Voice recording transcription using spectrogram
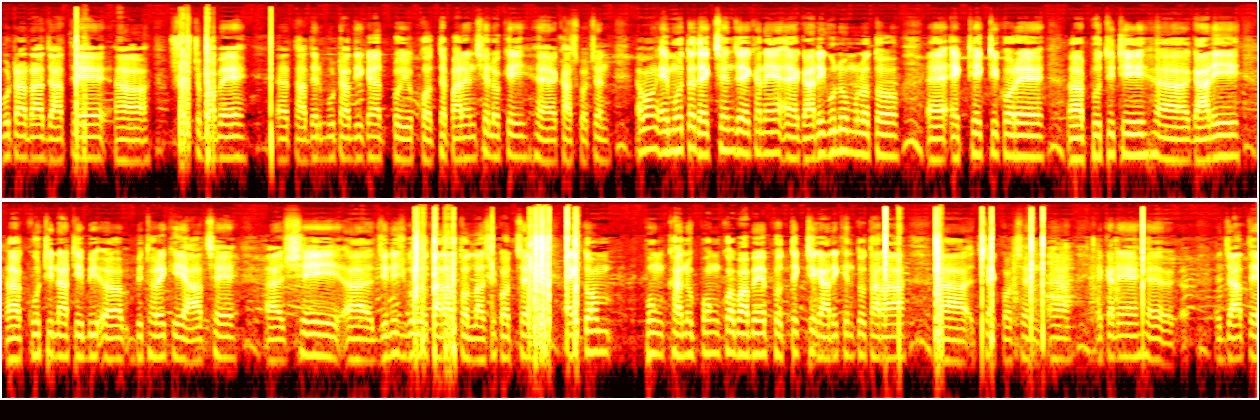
ভোটাররা যাতে সুষ্ঠুভাবে তাদের ভোটাধিকার প্রয়োগ করতে পারেন সে লোকেই কাজ করছেন। এবং এই মুহূর্তে দেখছেন যে এখানে গাড়িগুলো মূলত একটি একটি করে প্রতিটি গাড়ি আহ, ভিতরে কি আছে। সেই জিনিসগুলো তারা তল্লাশি করছেন। একদম পুঙ্খানুপুঙ্খভাবে প্রত্যেকটি গাড়ি কিন্তু তারা চেক করছেন। এখানে যাতে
